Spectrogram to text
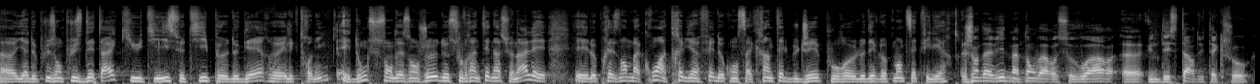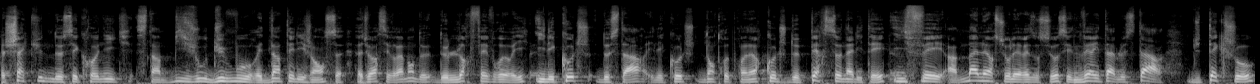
il y a de plus en plus d'États qui utilisent ce type de guerre électronique. Et donc, ce sont des enjeux de souveraineté nationale. Et, le président Macron a très bien fait de consacrer un tel budget pour euh, le développement de cette filière. Jean-David, maintenant, on va recevoir euh, une des stars du Tech Show. Chacune de ses chroniques, c'est un bijou d'humour et d'intelligence. Tu vois, c'est vraiment de, de l'orfèvrerie. Il est coach de stars, il est coach d'entrepreneurs, coach de personnalité. Il fait un malheur sur les réseaux sociaux. C'est une véritable star du Tech Show.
